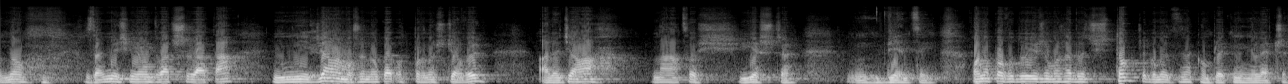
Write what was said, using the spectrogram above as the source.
no, zajmuje się ją 2-3 lata, nie działa może na układ odpornościowy, ale działa na coś jeszcze mm, więcej. Ona powoduje, że można leczyć to, czego medycyna kompletnie nie leczy.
